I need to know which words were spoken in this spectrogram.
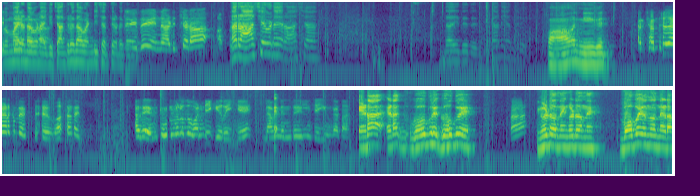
ഇവന്മാരെ ഡൗൺ ആക്കി. ചന്ദ്രു ഇതാ വണ്ടി ചത്ത് കിടക്കും റാശ എവിടെ? റാശ ഇതാ ഇത് ഇത് ഇതാണ് പാവൻ നീകൻ. ചന്ദ്ര കിടക്കുന്ന അതെ നിങ്ങളൊന്ന് വണ്ടി കയറിക്കേ. അവൻ എന്തെങ്കിലും ചെയ്യും കേട്ടാ. എടാ എടാ ഗോകുവേ ഗോകുവേ. ഇങ്ങോട്ട് വന്നേ ഇങ്ങോട്ട് വന്നേ. ബോബോയ് ഒന്ന് വന്നേടാ.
